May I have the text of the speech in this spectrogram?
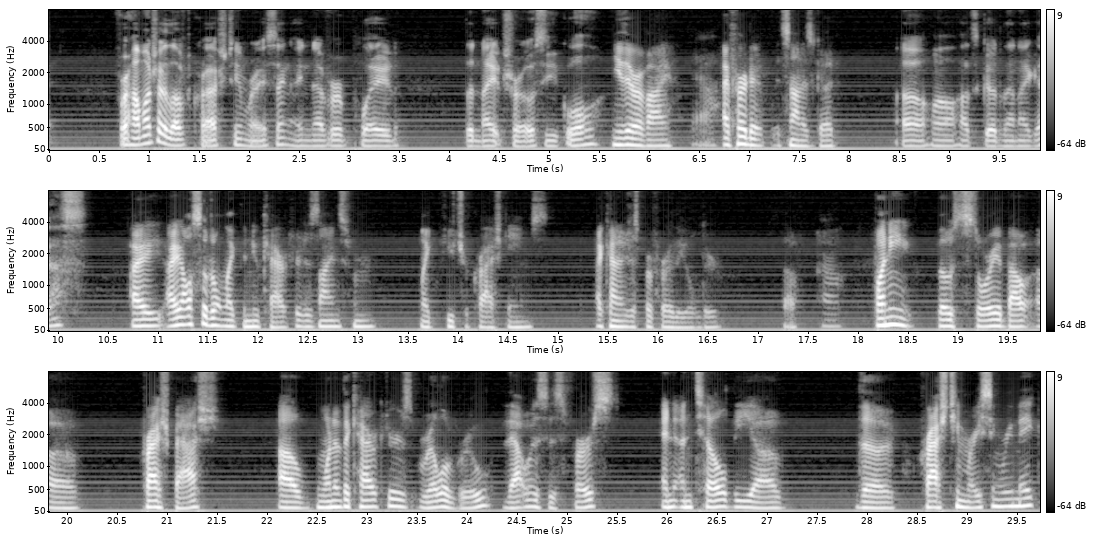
for how much I loved Crash Team Racing, I never played the Nitro sequel. Neither have I. Yeah. I've heard it. It's not as good. Oh well, that's good then, I guess. I I also don't like the new character designs from like future Crash games. I kind of just prefer the older stuff. Oh. Funny though story about uh Crash Bash. Uh, one of the characters, Rilla Roo, that was his first, and until the uh, the Crash Team Racing remake,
